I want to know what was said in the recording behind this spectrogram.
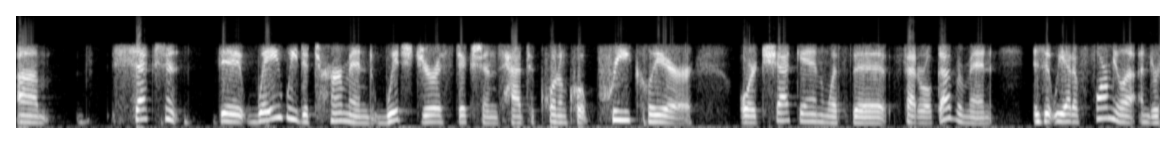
um, section the way we determined which jurisdictions had to quote unquote pre-clear or check in with the federal government is that we had a formula under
